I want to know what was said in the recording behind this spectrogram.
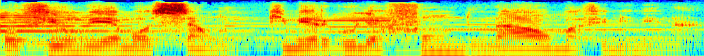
O filme Emoção, que mergulha fundo na alma feminina.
